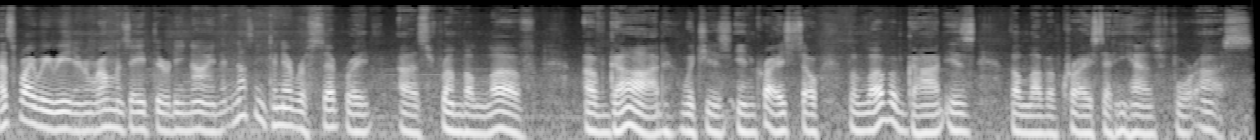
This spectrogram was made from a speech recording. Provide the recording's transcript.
That's why we read in Romans 8:39 that nothing can ever separate us from the love of God which is in Christ. So the love of God is the love of Christ that he has for us.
